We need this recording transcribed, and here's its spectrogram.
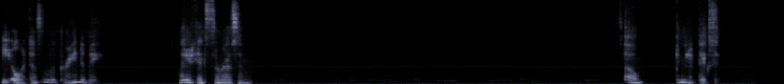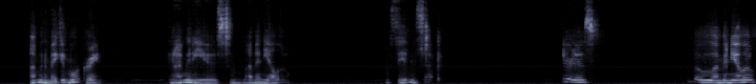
Ew, it doesn't look green to me when it hits the resin. So I'm going to fix it. I'm going to make it more green. And I'm going to use some lemon yellow. We'll see it in a sec. There it is. Lemon yellow.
